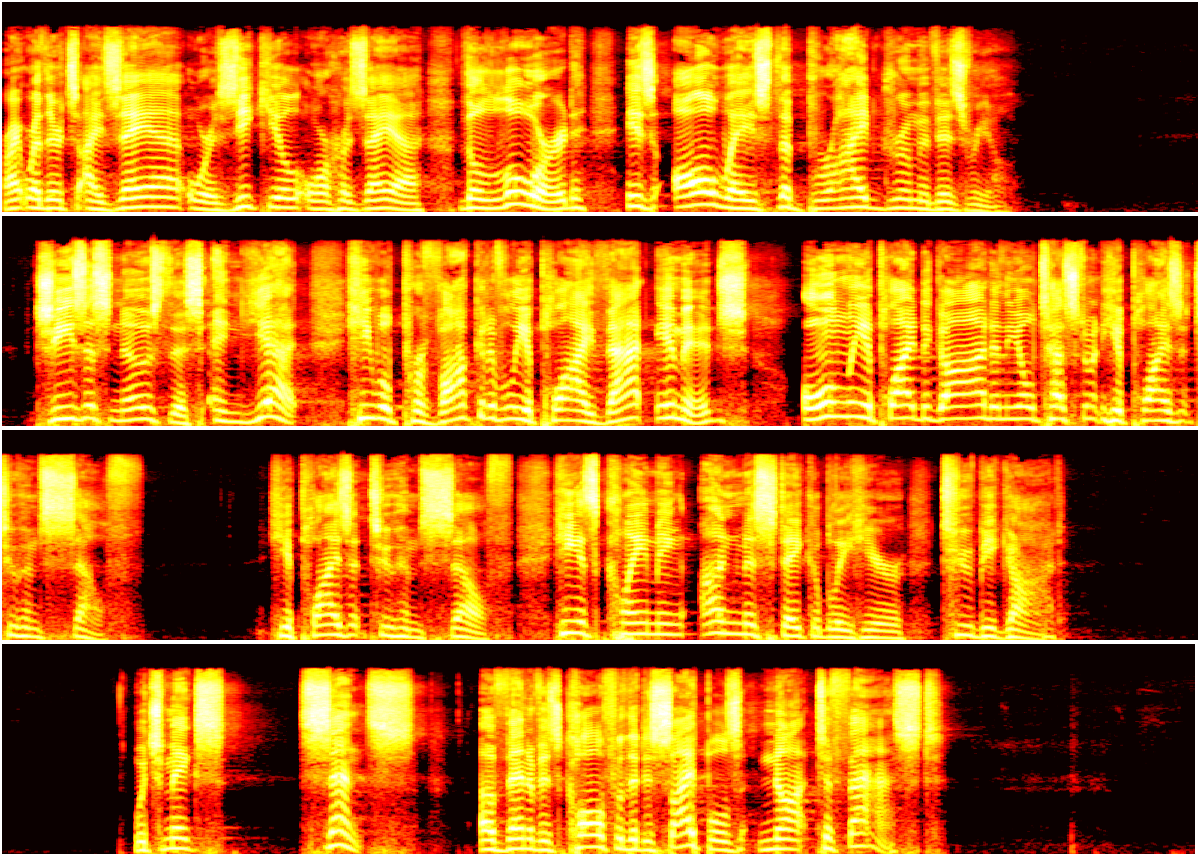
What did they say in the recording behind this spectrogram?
Right? Whether it's Isaiah or Ezekiel or Hosea, the Lord is always the bridegroom of Israel. Jesus knows this, and yet he will provocatively apply that image, only applied to God in the Old Testament, he applies it to himself. He applies it to himself. He is claiming unmistakably here to be God, which makes sense of then of his call for the disciples not to fast.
